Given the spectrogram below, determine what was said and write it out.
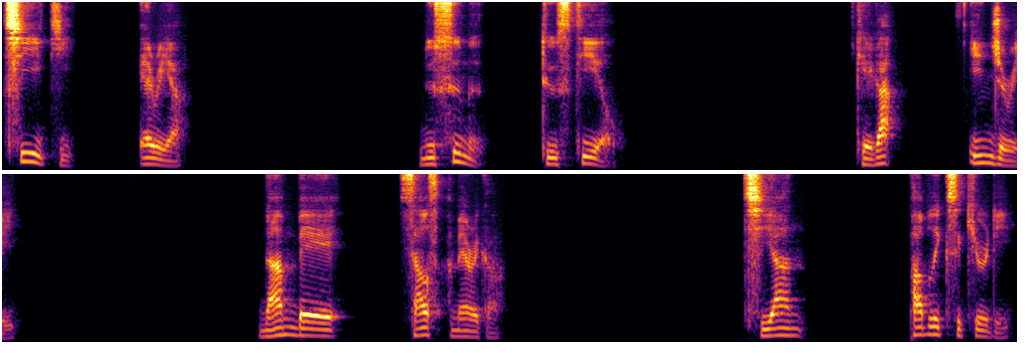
地域 area 盗む to steal 怪我 injury 南米 South America 治安 public security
